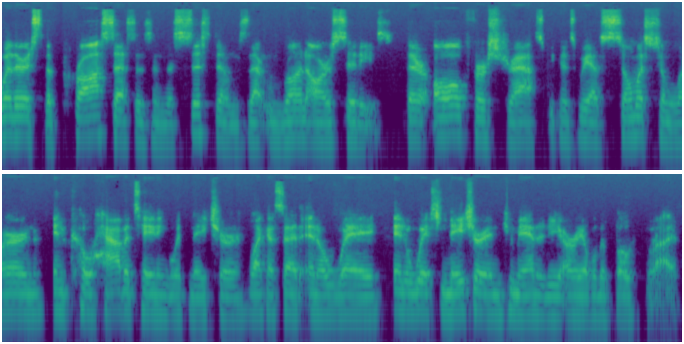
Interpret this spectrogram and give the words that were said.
whether it's the processes and the systems that run our cities, they're all first drafts because we have so much to learn in cohabitating with nature, like I said, in a way in which nature and humanity are able to both thrive.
